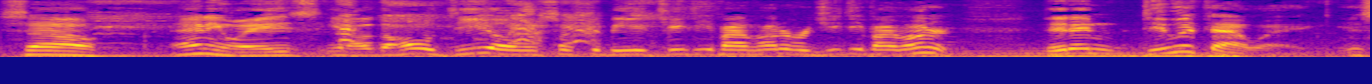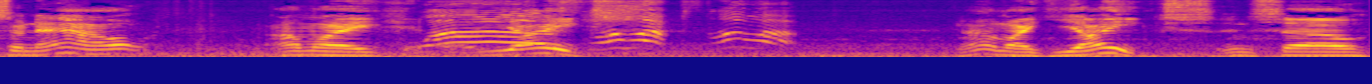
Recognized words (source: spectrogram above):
So, anyways, you know, the whole deal was supposed to be GT500 or GT500. They didn't do it that way. And so now I'm like, Whoa! yikes. Slow up, slow up. Now I'm like, yikes. And so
